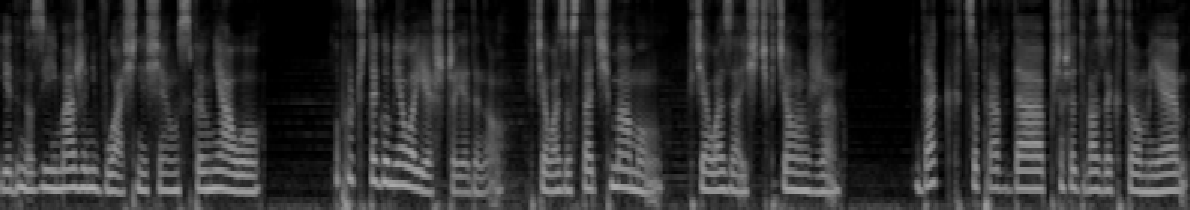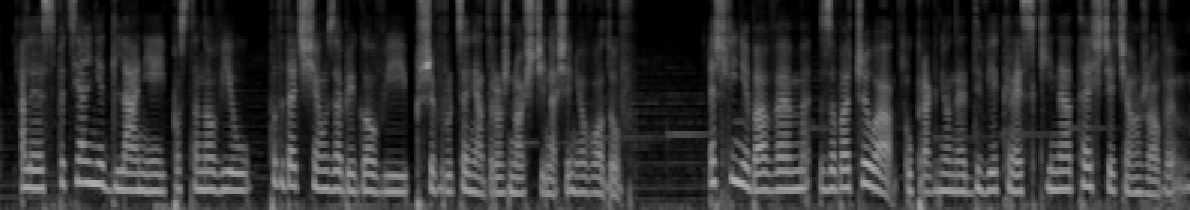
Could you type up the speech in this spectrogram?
Jedno z jej marzeń właśnie się spełniało. Oprócz tego miała jeszcze jedno. Chciała zostać mamą, chciała zajść w ciążę. Dak, co prawda, przeszedł wazektomię, ale specjalnie dla niej postanowił poddać się zabiegowi przywrócenia drożności nasieniowodów. Ashley niebawem zobaczyła upragnione dwie kreski na teście ciążowym.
